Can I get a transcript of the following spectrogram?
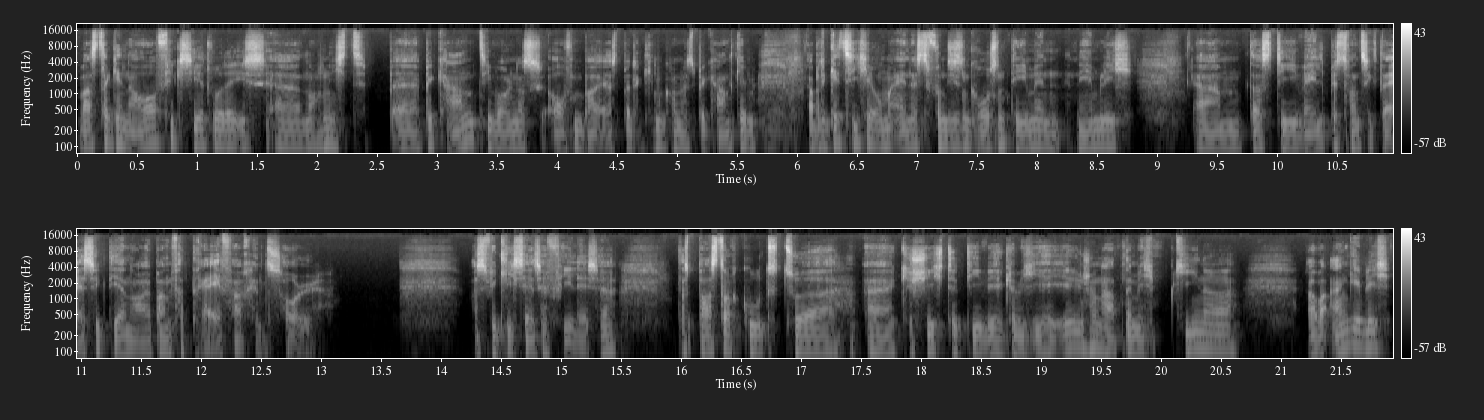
Was da genau fixiert wurde, ist äh, noch nicht äh, bekannt. Die wollen das offenbar erst bei der Klimakonferenz bekannt geben. Aber da geht es sicher um eines von diesen großen Themen, nämlich, ähm, dass die Welt bis 2030 die Erneuerbaren verdreifachen soll was wirklich sehr, sehr viel ist. Ja. Das passt auch gut zur äh, Geschichte, die wir, glaube ich, hier eh schon hatten, nämlich China. Aber angeblich,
